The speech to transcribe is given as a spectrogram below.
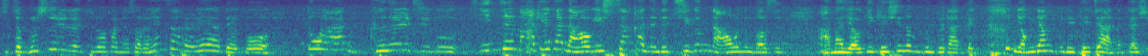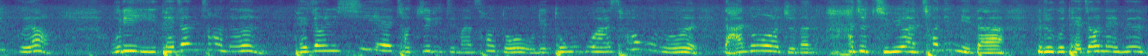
진짜 물소리를 들어가면서 행사를 해야 되고 또한 그늘 지고 이제 막 해가 나오기 시작하는데 지금 나오는 것은 아마 여기 계시는 분들한테 큰 영양분이 되지 않을까 싶고요. 우리 이 대전천은 대전시의 젖줄이지만 서도 우리 동구와 서구를 나누어주는 아주 중요한 천입니다. 그리고 대전에는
